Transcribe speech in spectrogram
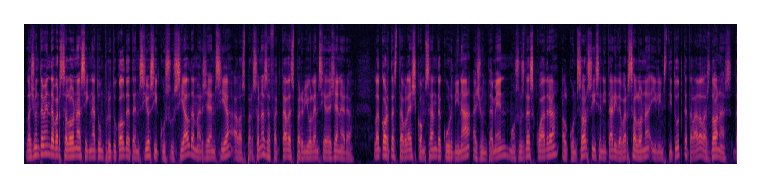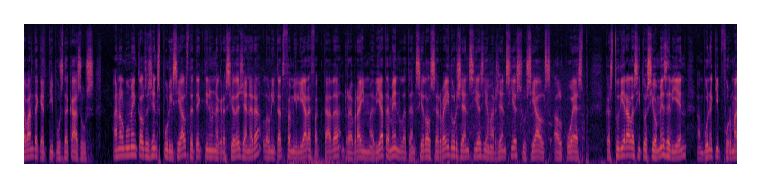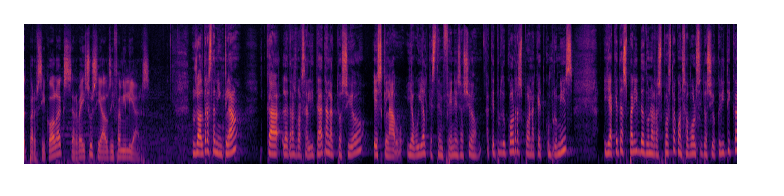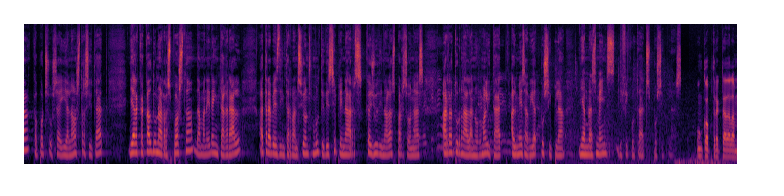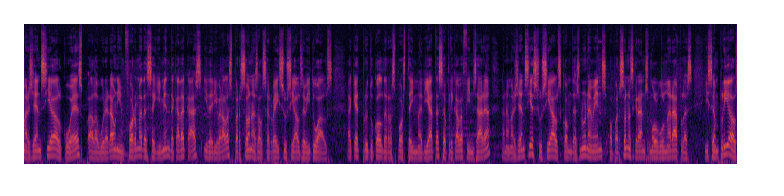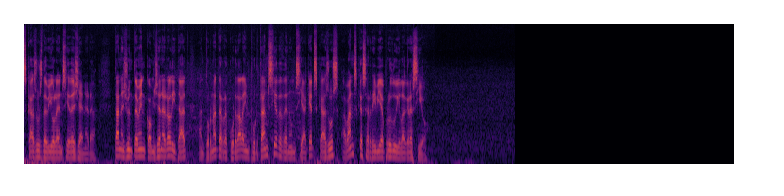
L'Ajuntament de Barcelona ha signat un protocol d'atenció psicosocial d'emergència a les persones afectades per violència de gènere. L'acord estableix com s'han de coordinar Ajuntament, Mossos d'Esquadra, el Consorci Sanitari de Barcelona i l'Institut Català de les Dones davant d'aquest tipus de casos. En el moment que els agents policials detectin una agressió de gènere, la unitat familiar afectada rebrà immediatament l'atenció del Servei d'Urgències i Emergències Socials, el CUESP, que estudiarà la situació més adient amb un equip format per psicòlegs, serveis socials i familiars. Nosaltres tenim clar que la transversalitat en l'actuació és clau i avui el que estem fent és això. Aquest protocol respon a aquest compromís i a aquest esperit de donar resposta a qualsevol situació crítica que pot succeir a la nostra ciutat i a la que cal donar resposta de manera integral a través d'intervencions multidisciplinars que ajudin a les persones a retornar a la normalitat el més aviat possible i amb les menys dificultats possibles. Un cop tractada l'emergència, el CUESP elaborarà un informe de seguiment de cada cas i derivarà les persones als serveis socials habituals. Aquest protocol de resposta immediata s'aplicava fins ara en emergències socials com desnonaments o persones grans molt vulnerables i s'amplia als casos de violència de gènere. Tant Ajuntament com Generalitat han tornat a recordar la importància de denunciar aquests casos abans que s'arribi a produir l'agressió.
